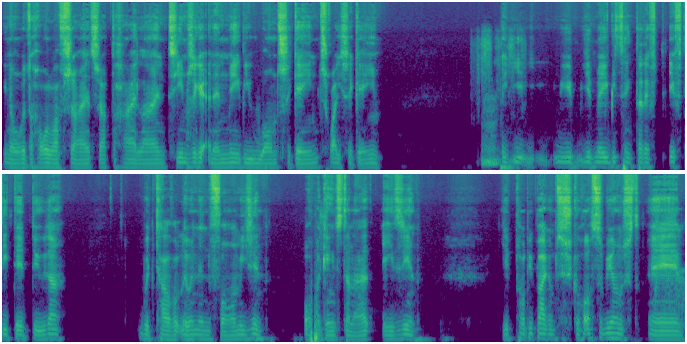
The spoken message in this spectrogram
You know, with the whole offsides up the high line, teams are getting in maybe once a game, twice a game. Mm. You, you, you maybe think that if if they did do that, with Calvert Lewin in the form he's in, up against an Adrian, you'd probably back him to score. To be honest, um,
